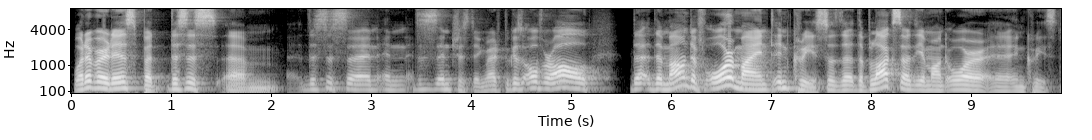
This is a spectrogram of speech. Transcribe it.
whatever it is but this is um, this is uh, and, this is interesting right because overall the, the amount of ore mined increased so the, the blocks are the amount ore uh, increased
